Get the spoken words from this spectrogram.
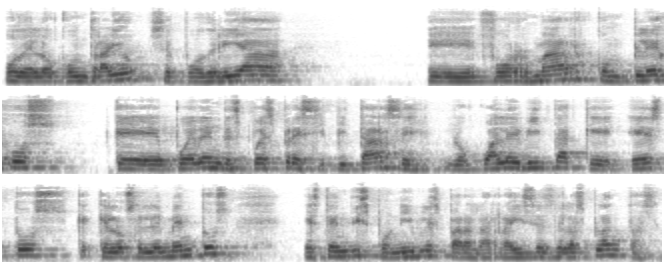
o de lo contrario se podría eh, formar complejos que pueden después precipitarse, lo cual evita que estos, que, los elementos estén disponibles para las raíces de las plantas.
